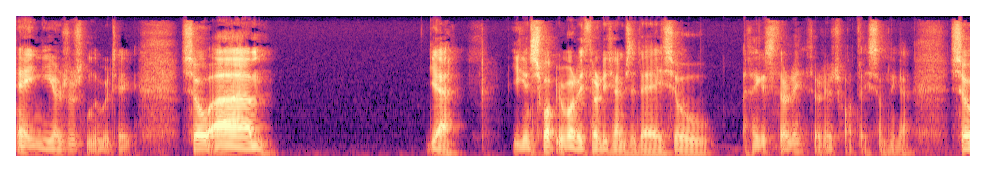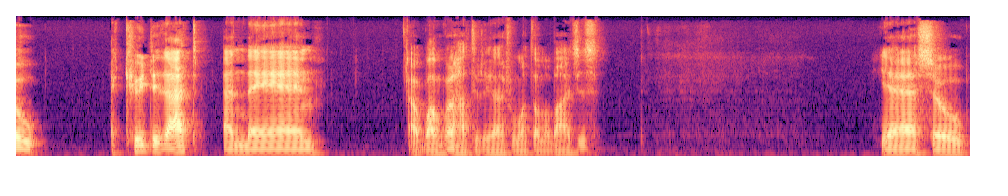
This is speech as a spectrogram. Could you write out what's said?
nine years or something it would take. So um, yeah, you can swap your body 30 times a day. So I think it's 30, 30 or 20, something like that. So I could do that and then, uh, well, I'm going to have to do that if I want all my badges. Yeah, so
